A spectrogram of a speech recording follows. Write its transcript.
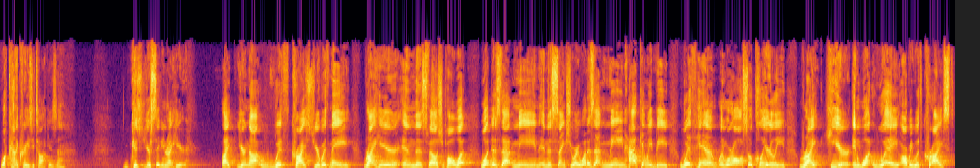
What kind of crazy talk is that? Because you're sitting right here. Like, you're not with Christ, you're with me right here in this fellowship hall. What, what does that mean in this sanctuary? What does that mean? How can we be with Him when we're all so clearly right here? In what way are we with Christ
